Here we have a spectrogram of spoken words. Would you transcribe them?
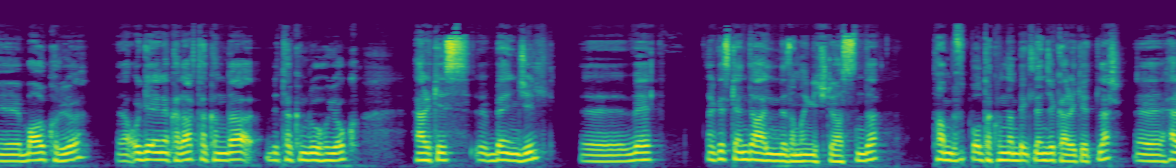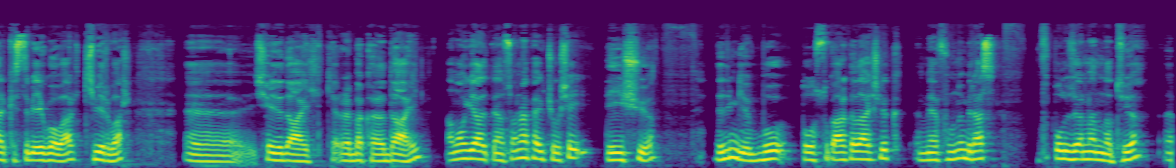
e, bağ kuruyor. Yani o gelene kadar takımda bir takım ruhu yok. Herkes e, bencil e, ve herkes kendi halinde zaman geçiriyor aslında. Tam bir futbol takımından beklenecek hareketler. E, herkeste bir ego var, kibir var. E, şeyde dahil, Rebecca'da dahil. Ama o geldikten sonra pek çok şey değişiyor. Dediğim gibi bu dostluk, arkadaşlık mefhumunu biraz futbol üzerinden anlatıyor. E,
